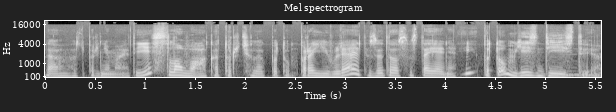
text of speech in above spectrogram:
да, воспринимает. Есть слова, которые человек потом проявляет из этого состояния. И потом есть действия.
